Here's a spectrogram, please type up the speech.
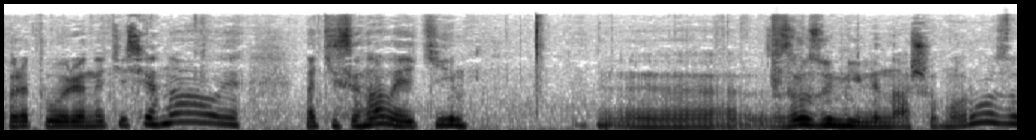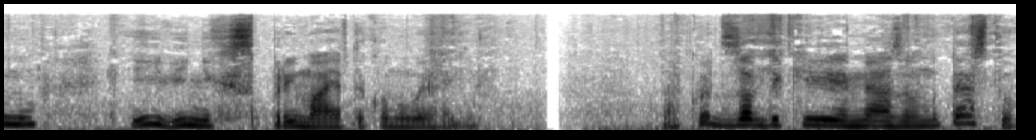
перетворює на ті сигнали, на ті сигнали, які е, зрозумілі нашому розуму, і він їх сприймає в такому вигляді. Так, от завдяки м'язовому тесту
